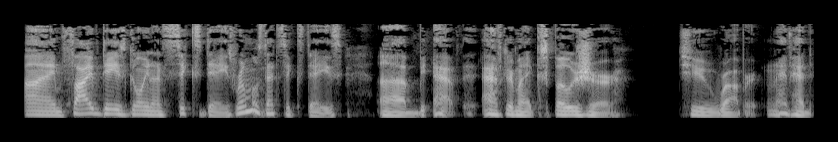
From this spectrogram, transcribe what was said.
I'm five days going on six days. We're almost at six days, uh, after my exposure to Robert. And I've had,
